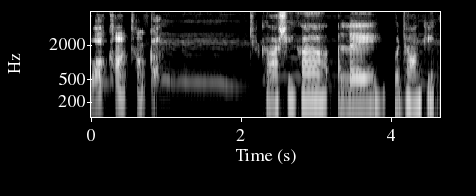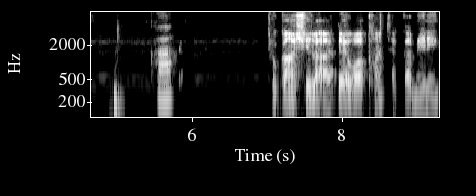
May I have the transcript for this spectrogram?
Wakantanka. Tukashika Ale Watonki. Ka. Tugashila Atewa Kantaka, meaning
